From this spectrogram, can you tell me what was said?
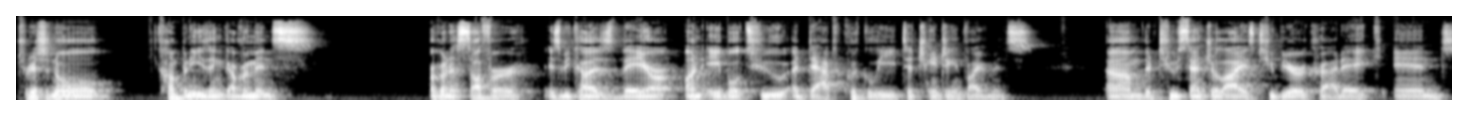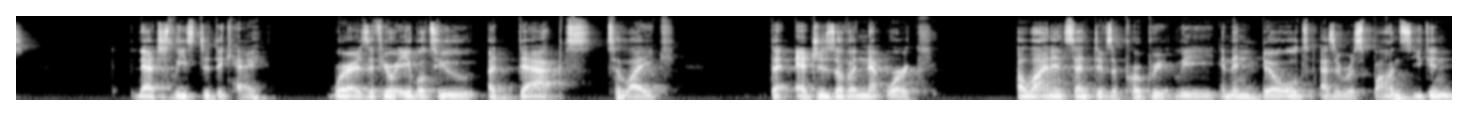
traditional companies and governments are going to suffer is because they are unable to adapt quickly to changing environments. Um, they're too centralized, too bureaucratic, and that just leads to decay. Whereas if you're able to adapt to like the edges of a network, align incentives appropriately, and then build as a response, you can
